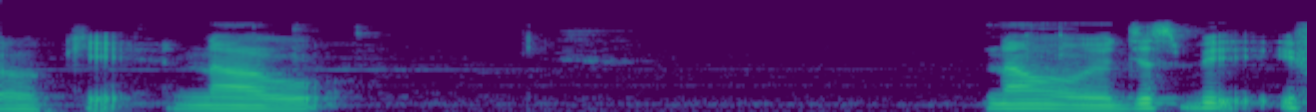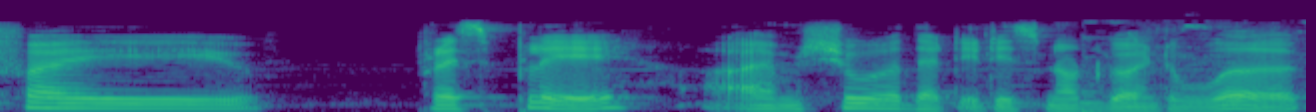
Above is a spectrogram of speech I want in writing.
okay now now just be if I press play I'm sure that it is not going to work.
